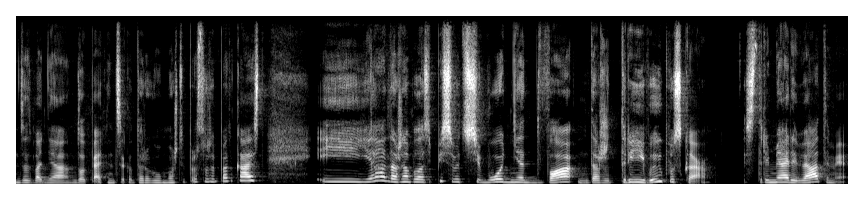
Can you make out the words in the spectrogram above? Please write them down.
за два дня до пятницы, который вы можете прослушать подкаст. И я должна была записывать сегодня два, даже три выпуска с тремя ребятами.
